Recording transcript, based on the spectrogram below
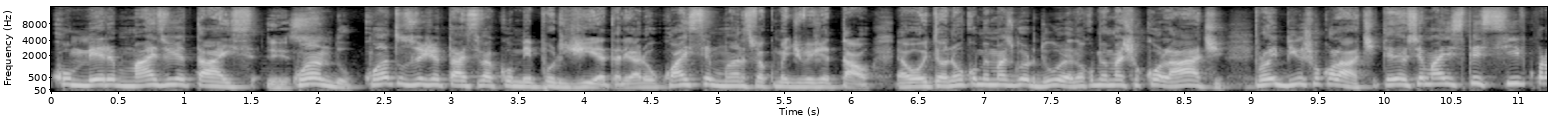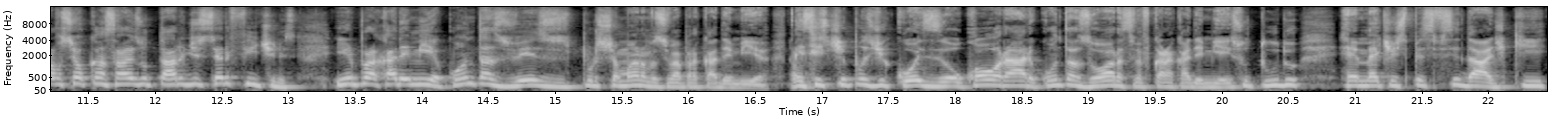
comer mais vegetais. Isso. Quando? Quantos vegetais você vai comer por dia, tá ligado? Ou quais semanas você vai comer de vegetal? É, ou então não comer mais gordura, não comer mais chocolate, proibir o chocolate, entendeu? Ser mais específico para você alcançar o resultado de ser fitness. Ir pra academia, quantas vezes por semana você vai pra academia? Esses tipos de coisas, ou qual horário, quantas horas você vai ficar na academia, isso tudo remete à especificidade, que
